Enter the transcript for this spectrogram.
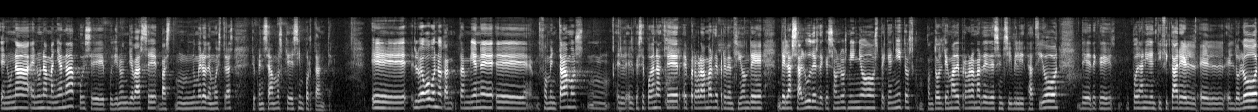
en, una, en una, mañana pues, eh, pudieron llevarse un número de muestras que pensamos que es importante. Eh, luego, bueno, también eh, eh, fomentamos mm, el, que se puedan hacer programas de prevención de, la salud desde que son los niños pequeñitos, con todo el tema de programas de desensibilización, de, que puedan identificar el, dolor,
